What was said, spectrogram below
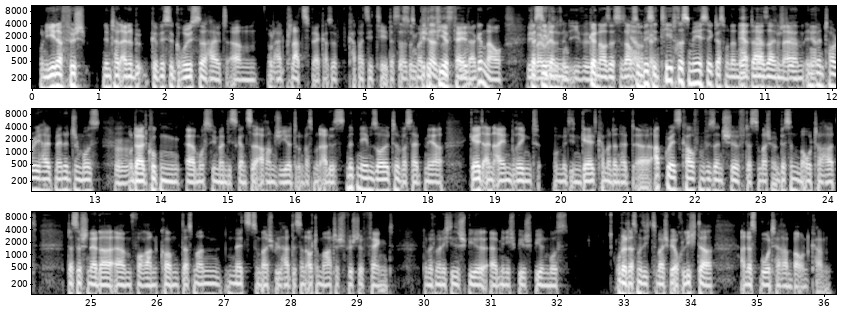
und jeder Fisch nimmt halt eine gewisse Größe halt ähm, oder halt Platz weg, also Kapazität. Das, Das ist ist so zum Beispiel vier? Felder, genau. Wie dass bei dann, Resident Evil. genau, das ist auch Ja, so ein okay. bisschen Tetris-mäßig, dass man dann Ja, halt da ja, sein ähm. Inventory halt managen muss Mhm. und da halt gucken äh, muss, wie man das Ganze arrangiert und was man alles mitnehmen sollte, was halt mehr Geld einen einbringt. Und mit diesem Geld kann man dann halt äh, Upgrades kaufen für sein Schiff, das zum Beispiel ein bisschen Motor hat, dass es schneller ähm, vorankommt, dass man ein Netz zum Beispiel hat, das dann automatisch Fische fängt, damit man nicht dieses Spiel, äh, Minispiel spielen muss. Oder dass man sich zum Beispiel auch Lichter an das Boot heranbauen kann.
